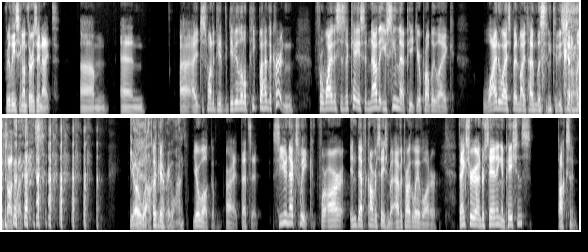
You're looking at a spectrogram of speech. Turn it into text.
releasing on Thursday night. Um, and uh, I just wanted to give you a little peek behind the curtain for why this is the case. And now that you've seen that peek, you're probably like, "Why do I spend my time listening to these gentlemen talk about things?" You're welcome, okay. everyone. You're welcome. All right, that's it. See you next week for our in-depth conversation about Avatar: The Way of Water. Thanks for your understanding and patience. Talk soon.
